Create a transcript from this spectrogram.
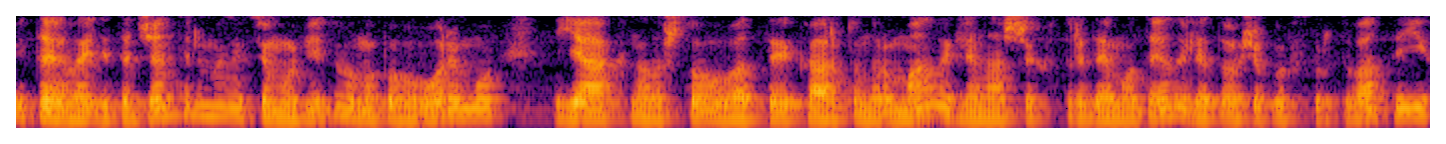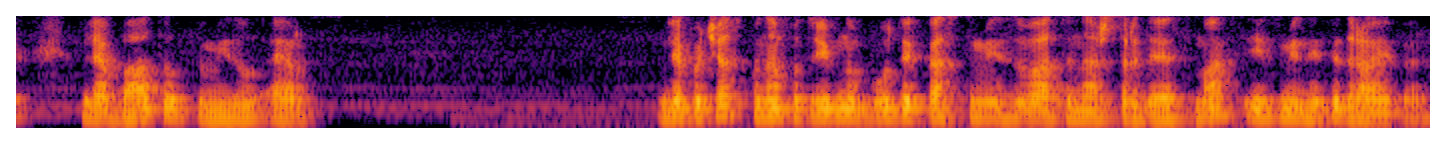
Вітаю, леді та джентльмени! В цьому відео ми поговоримо, як налаштовувати карту нормали для наших 3D-моделей, для того, щоб експортувати їх для Battle for Middle-earth. Для початку нам потрібно буде кастомізувати наш 3ds Max і змінити драйвери.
